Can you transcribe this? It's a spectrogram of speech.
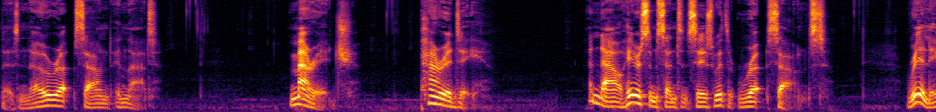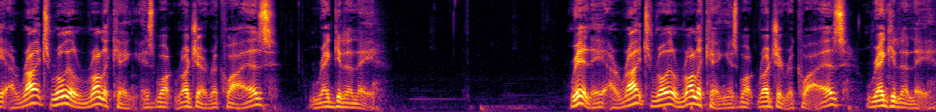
There's no r sound in that. Marriage, parody. And now here are some sentences with r sounds. Really, a right royal rollicking is what Roger requires regularly. Really, a right royal rollicking is what Roger requires regularly.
